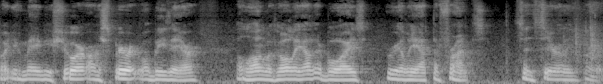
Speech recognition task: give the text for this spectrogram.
but you may be sure our spirit will be there, along with all the other boys really at the front. Sincerely, Bert.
